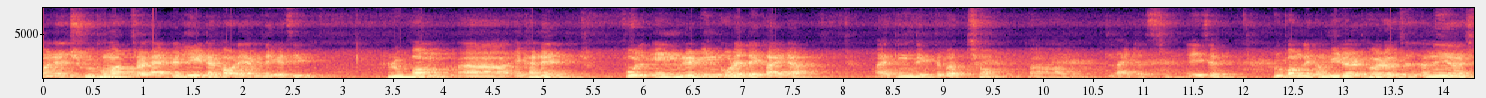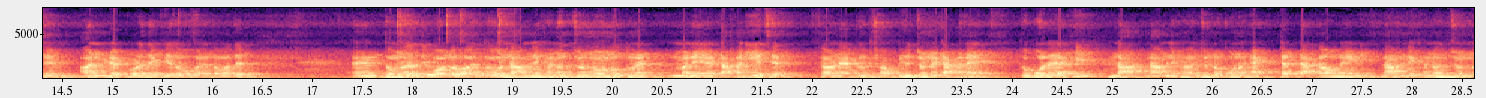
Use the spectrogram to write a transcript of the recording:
মানে শুধুমাত্র অ্যাপেলই এটা করে, আমি দেখেছি। রূপম এখানে ফুল এনগ্রেভিং করে লেখা এটা। আই থিঙ্ক দেখতে পাচ্ছ লাইট আসছে। এই যে, রূপম লেখা মিরার হয়ে রয়েছে। আমি সে আনমিরার করে দেখিয়ে দেবো ওখানে তোমাদের। অ্যান্ড তোমরা যদি বলো হয়তো নাম লেখানোর জন্য নতুন মানে টাকা নিয়েছে, কারণ অ্যাপেল সব কিছুর জন্য টাকা নেয়। তো বলে রাখি, না, নাম লেখানোর জন্য কোনো একটা টাকাও নেয়নি, নাম লেখানোর জন্য।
